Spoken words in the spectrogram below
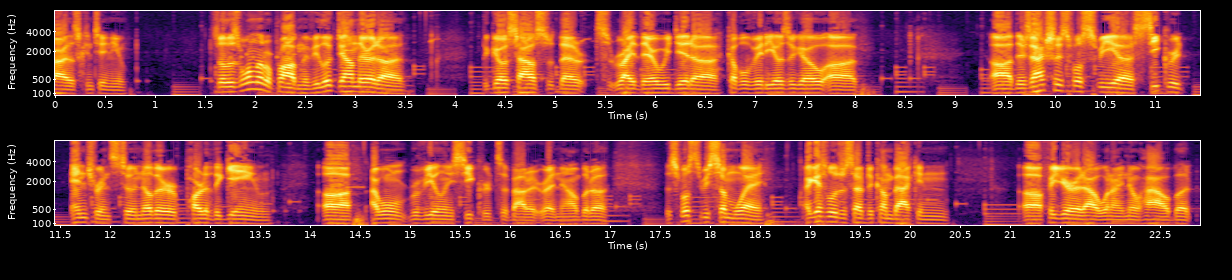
Alright, let's continue. So there's one little problem. If you look down there at uh, the ghost house that's right there, we did a couple videos ago. Uh, uh, there's actually supposed to be a secret entrance to another part of the game. Uh, I won't reveal any secrets about it right now, but uh, there's supposed to be some way. I guess we'll just have to come back and uh, figure it out when I know how, but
